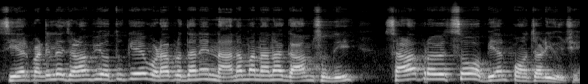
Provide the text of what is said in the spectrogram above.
સી આર પાટીલે જણાવ્યું હતું કે વડાપ્રધાને નાનામાં નાના ગામ સુધી શાળા પ્રવેશોત્સવ અભિયાન પહોંચાડ્યું છે.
